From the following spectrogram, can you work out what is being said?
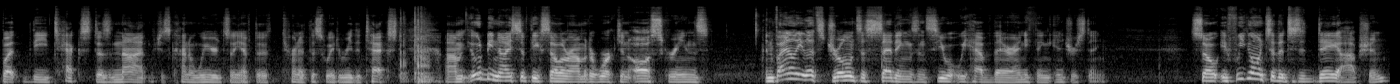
but the text does not, which is kind of weird, so you have to turn it this way to read the text. Um, it would be nice if the accelerometer worked in all screens. And finally, let's drill into settings and see what we have there, anything interesting. So if we go into the Today option,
